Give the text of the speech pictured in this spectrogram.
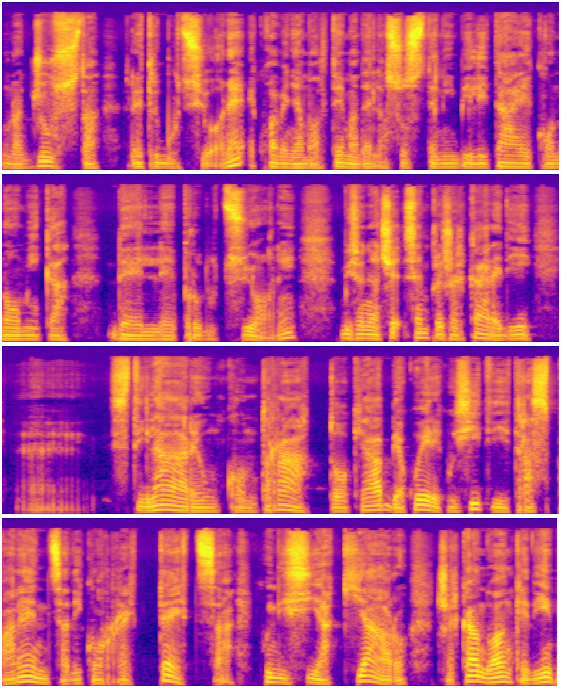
una giusta retribuzione, e qua veniamo al tema della sostenibilità economica delle produzioni, bisogna ce- sempre cercare di eh, stilare un contratto che abbia quei requisiti di trasparenza, di correttezza, quindi sia chiaro, cercando anche di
